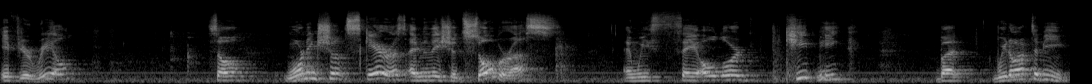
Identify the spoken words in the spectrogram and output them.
if you're real. So warnings shouldn't scare us. I mean, they should sober us. And we say, Oh Lord, keep me. But we don't have to be,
